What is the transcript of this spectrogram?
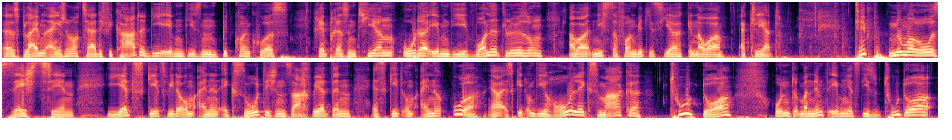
Es bleiben eigentlich nur noch Zertifikate, die eben diesen Bitcoin-Kurs repräsentieren oder eben die Wallet-Lösung. Aber nichts davon wird jetzt hier genauer erklärt. Tipp Nummer 16. Jetzt geht es wieder um einen exotischen Sachwert, denn es geht um eine Uhr. Ja, es geht um die Rolex-Marke Tudor und man nimmt eben jetzt diese Tudor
